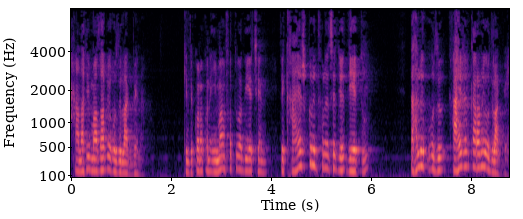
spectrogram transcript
হানাফি মাঝাবে অজু লাগবে না। কিন্তু কোন কোন ইমাম ফতুয়া দিয়েছেন যে খাহেস করে ধরেছে যেহেতু তাহলে খাহেসের কারণে অজু লাগবে।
